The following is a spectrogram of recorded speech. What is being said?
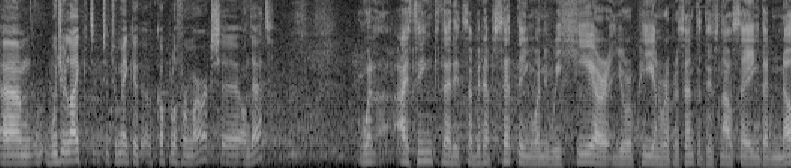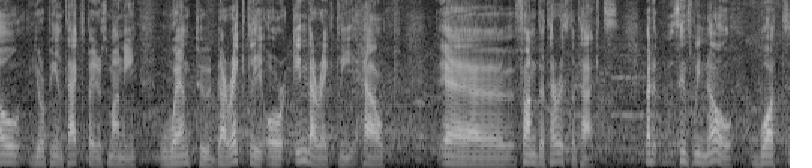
Um, would you like to, to make a, a, couple of remarks uh, on that? Well, I think that it's a bit upsetting when we hear European representatives now saying that no European taxpayers' money went to directly or indirectly help uh, fund the terrorist attacks. But since we know what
